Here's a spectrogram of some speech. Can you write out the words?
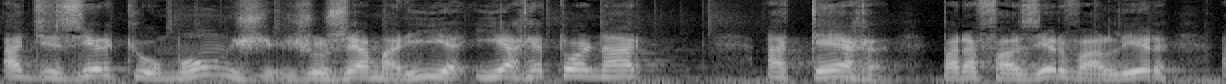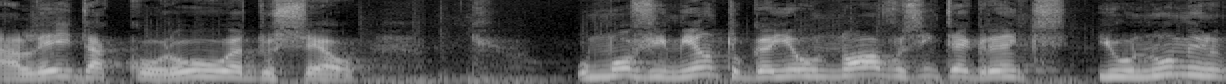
a dizer que o monge José Maria ia retornar à terra para fazer valer a lei da coroa do céu. O movimento ganhou novos integrantes e o número,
